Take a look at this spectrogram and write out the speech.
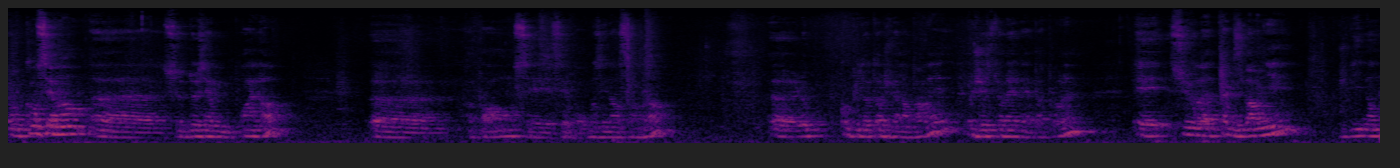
Donc concernant euh, ce deuxième point-là, euh, apparemment c'est proposé dans ce sens-là. Le copilotage, je viens d'en parler, le gestionnaire, il n'y a pas de problème. Et sur la taxe Barnier, je dis non,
